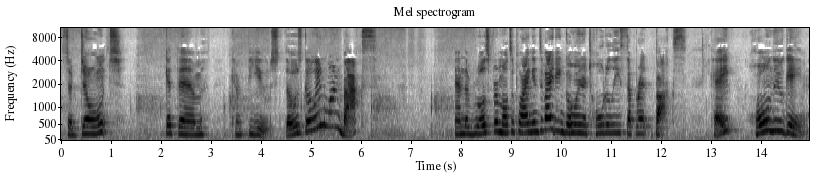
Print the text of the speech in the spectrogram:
So don't get them confused. Those go in one box, and the rules for multiplying and dividing go in a totally separate box. Okay? Whole new game.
